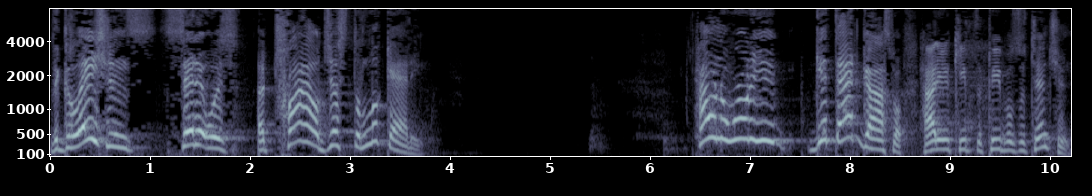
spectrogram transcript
The Galatians said it was a trial just to look at him. How in the world do you get that gospel? How do you keep the people's attention?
